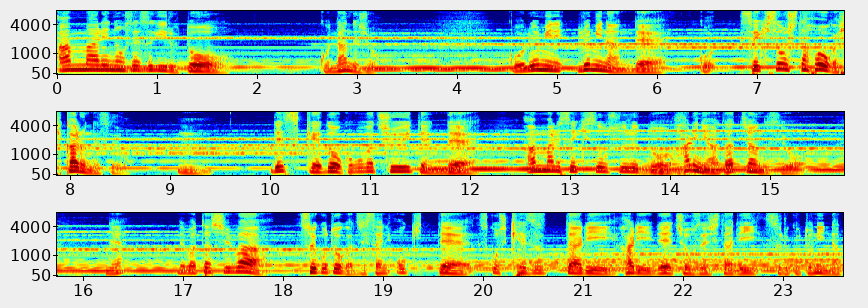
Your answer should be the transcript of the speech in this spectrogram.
あんまりのせすぎるとこれ何でしょう？こうルミルミなんでこう積層した方が光るんですよ。うん、ですけどここが注意点であんまり積層すると針に当たっちゃうんですよ。ね。で私はそういうことが実際に起きて少し削ったり針で調整したりすることになっ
